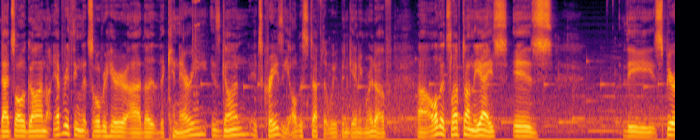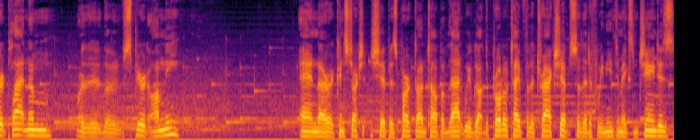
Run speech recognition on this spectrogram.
That's all gone. Everything that's over here, uh, the the canary is gone. It's crazy. All the stuff that we've been getting rid of. Uh, all that's left on the ice is the Spirit Platinum or the, the Spirit Omni and our construction ship is parked on top of that. We've got the prototype for the track ship so that if we need to make some changes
